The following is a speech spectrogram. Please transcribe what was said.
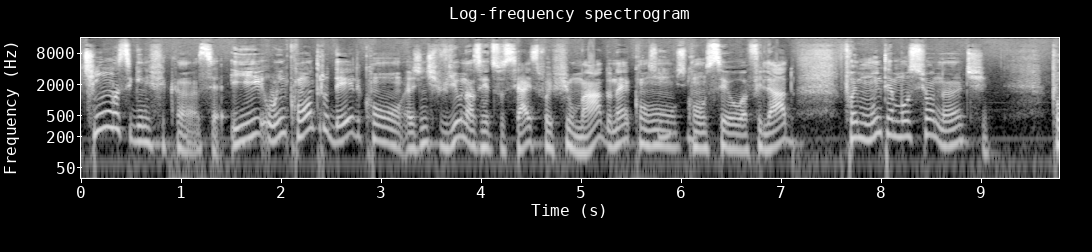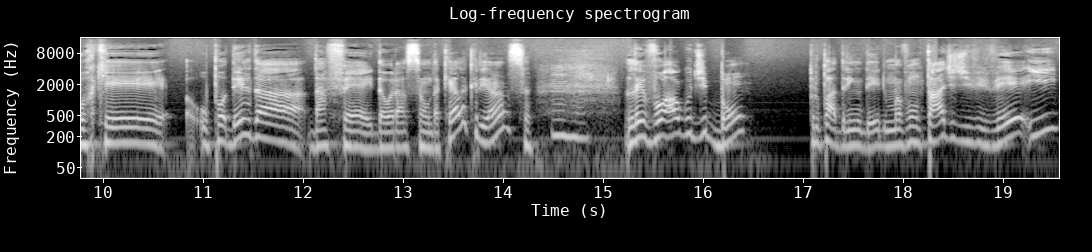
tinha uma significância. E o encontro dele com. A gente viu nas redes sociais, foi filmado, né, com, Sim, sim. com o seu afilhado, foi muito emocionante. Porque o poder da, da fé e da oração daquela criança levou algo de bom pro padrinho dele, uma vontade de viver e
